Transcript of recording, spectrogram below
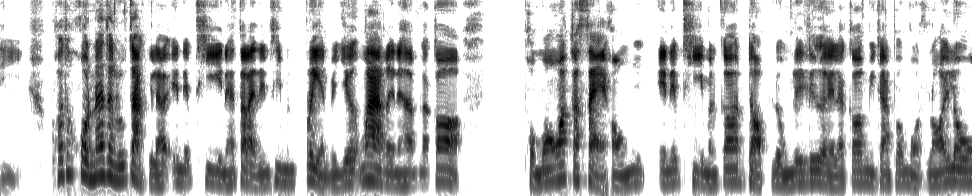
นี่เพราะทุกคนน่าจะรู้จักอยู่แล้ว NFT นะตลาด NFT มันเปลี่ยนไปเยอะมากเลยนะครับ แล้วก็ผมมองว่ากระแสของ NFT มันก็ดรอปลงเรื่อยๆ แล้วก็มีการโปรโมทน้อยลง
